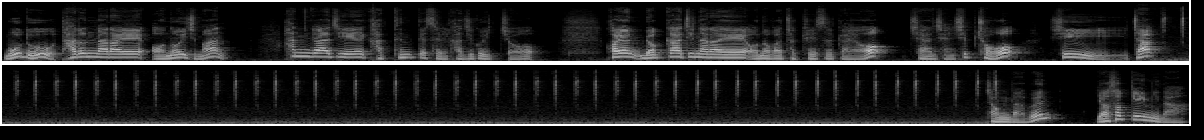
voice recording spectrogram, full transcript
모두 다른 나라의 언어이지만 한 가지의 같은 뜻을 가지고 있죠. 과연 몇 가지 나라의 언어가 적혀 있을까요? 제한 시간 10초. 시작! 정답은 6개입니다.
